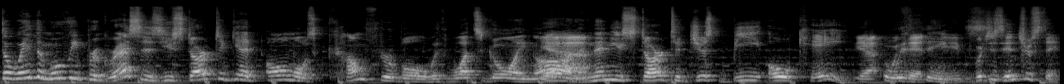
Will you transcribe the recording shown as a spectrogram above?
the way the movie progresses, you start to get almost comfortable with what's going on, Yeah. and then you start to just be okay. yeah, with, with it, things. which is interesting.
